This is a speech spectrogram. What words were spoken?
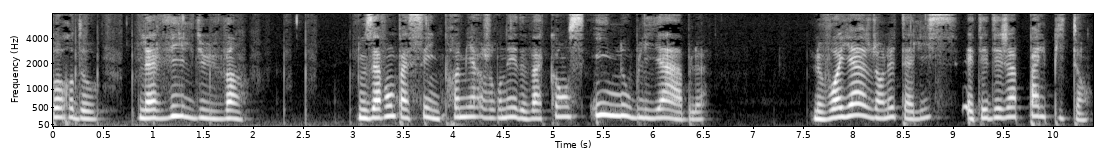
Bordeaux, la ville du vin. Nous avons passé une première journée de vacances inoubliable. Le voyage dans le Thalys était déjà palpitant,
